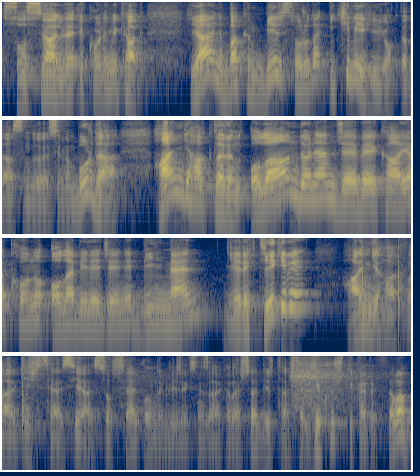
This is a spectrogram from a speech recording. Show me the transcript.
sosyal ve ekonomik hak. Yani bakın bir soruda iki bilgi yokladı aslında ÖSYM. Burada hangi hakların olağan dönem CBK'ya konu olabileceğini bilmen gerektiği gibi hangi haklar kişisel, siyasi, sosyal onu da bileceksiniz arkadaşlar. Bir taşla iki kuş dikkat et tamam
